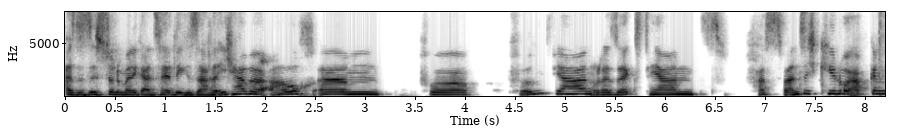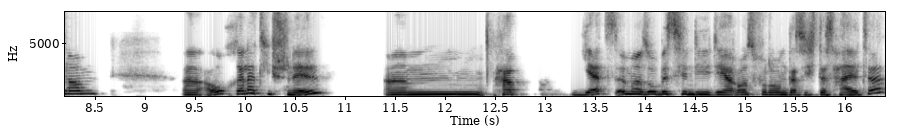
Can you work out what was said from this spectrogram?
also es ist schon immer eine ganzheitliche Sache. Ich habe auch ähm, vor fünf Jahren oder sechs Jahren fast 20 Kilo abgenommen, äh, auch relativ schnell. Ähm, habe jetzt immer so ein bisschen die, die Herausforderung, dass ich das halte.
